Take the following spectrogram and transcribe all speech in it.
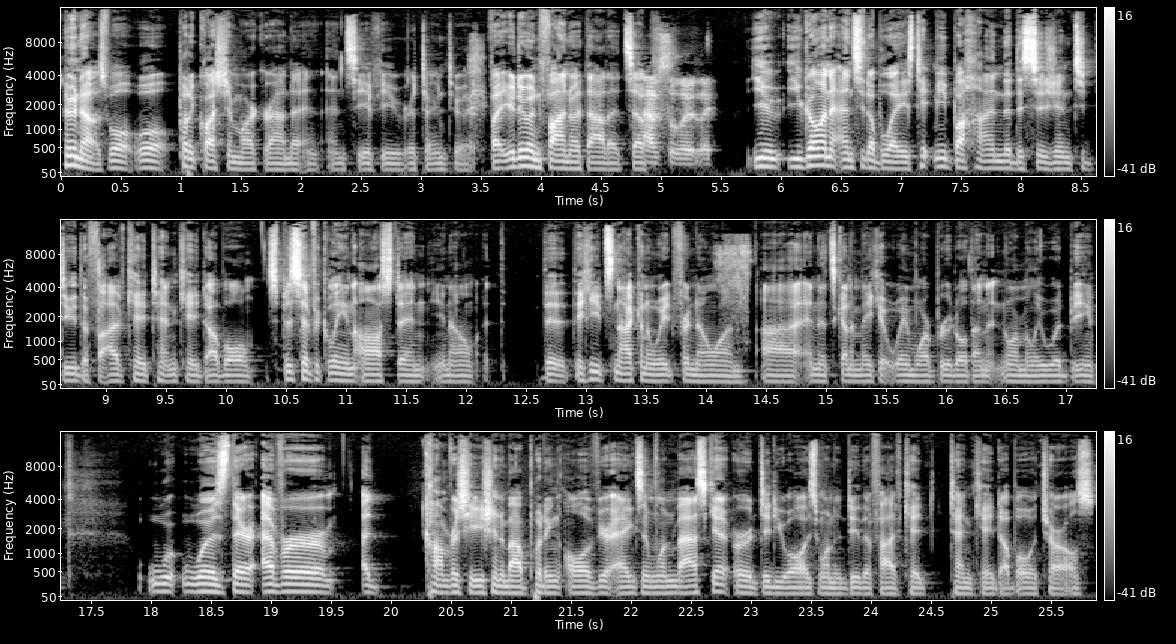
who knows? We'll we'll put a question mark around it and, and see if you return to it. But you're doing fine without it. So Absolutely. you you go into NCAA's. Take me behind the decision to do the 5K, 10K double, specifically in Austin. You know, the the heat's not going to wait for no one, uh, and it's going to make it way more brutal than it normally would be. W- was there ever a conversation about putting all of your eggs in one basket, or did you always want to do the 5K, 10K double with Charles?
